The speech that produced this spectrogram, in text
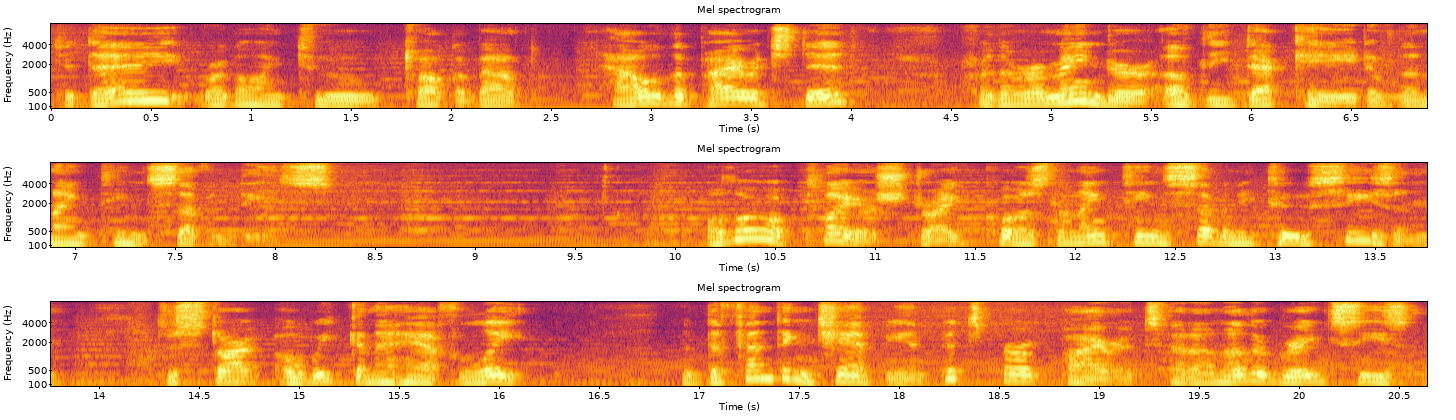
Today, we're going to talk about how the Pirates did for the remainder of the decade of the 1970s. Although a player strike caused the 1972 season to start a week and a half late. The defending champion Pittsburgh Pirates had another great season,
